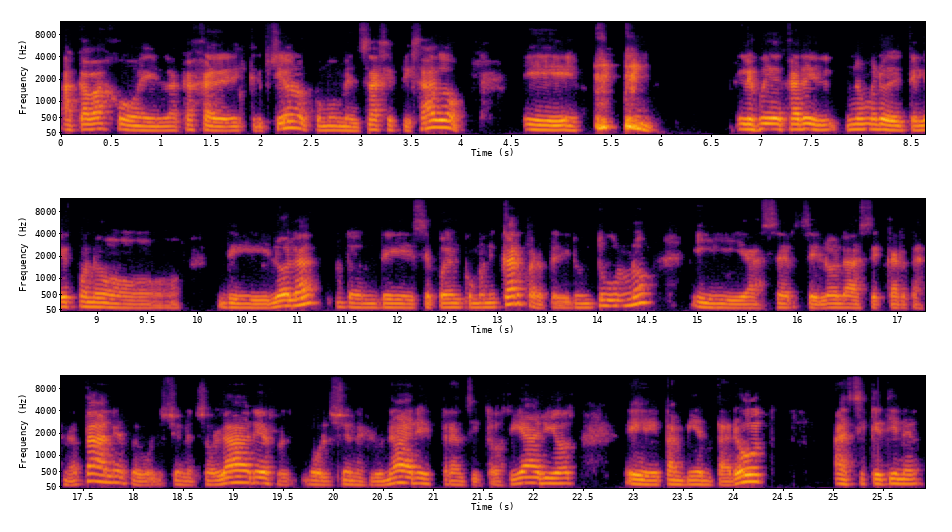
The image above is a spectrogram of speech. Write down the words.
acá abajo en la caja de descripción o como mensaje fijado eh, Les voy a dejar el número de teléfono de Lola, donde se pueden comunicar para pedir un turno y hacerse, Lola hace cartas natales, revoluciones solares, revoluciones lunares, tránsitos diarios, eh, también tarot, así que tienen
